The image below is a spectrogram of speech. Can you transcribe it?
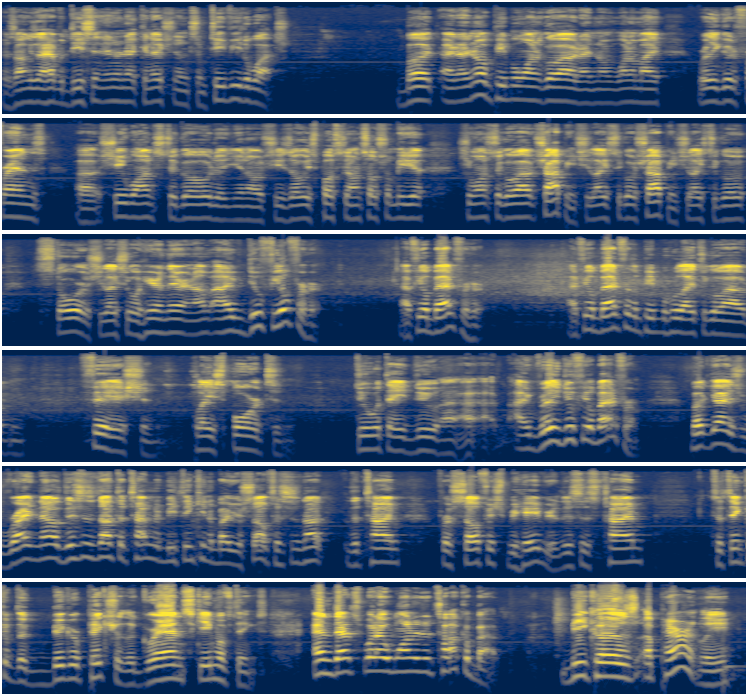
As long as I have a decent internet connection and some TV to watch. But and I know people want to go out. I know one of my really good friends. Uh, she wants to go to you know she's always posted on social media. She wants to go out shopping. She likes to go shopping. She likes to go stores. She likes to go here and there. And I'm, I do feel for her. I feel bad for her. I feel bad for the people who like to go out and fish and play sports and do what they do. I, I, I really do feel bad for them. But guys, right now, this is not the time to be thinking about yourself. This is not the time for selfish behavior. This is time to think of the bigger picture, the grand scheme of things. And that's what I wanted to talk about. Because apparently,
